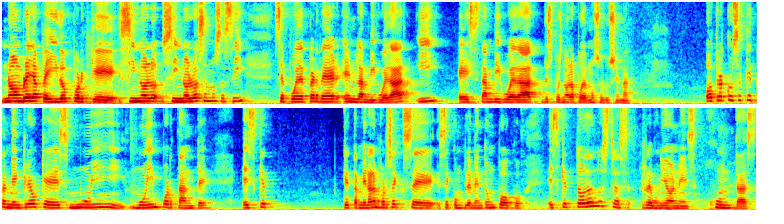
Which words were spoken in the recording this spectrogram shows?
Nombre y apellido porque si no, lo, si no lo hacemos así, se puede perder en la ambigüedad y esta ambigüedad después no la podemos solucionar. Otra cosa que también creo que es muy, muy importante es que, que también a lo mejor se, se, se complementa un poco, es que todas nuestras reuniones, juntas,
